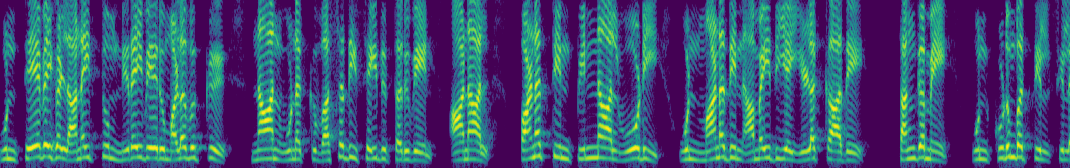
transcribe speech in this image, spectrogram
உன் தேவைகள் அனைத்தும் நிறைவேறும் அளவுக்கு நான் உனக்கு வசதி செய்து தருவேன். ஆனால் பணத்தின் பின்னால் ஓடி உன் மனதின் அமைதியை இழக்காதே. தங்கமே உன் குடும்பத்தில் சில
